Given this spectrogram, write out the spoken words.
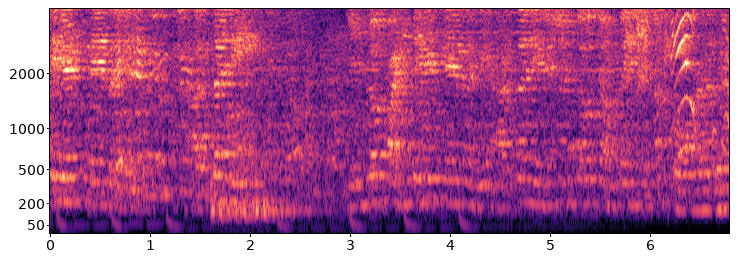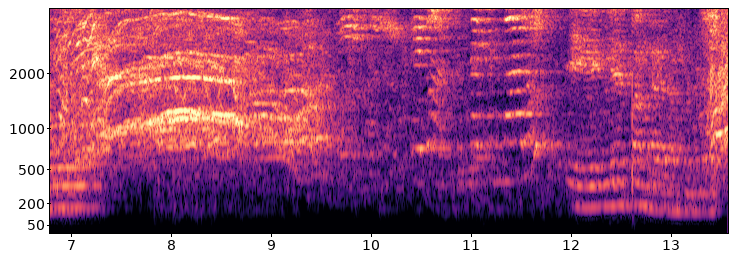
చేయట్లేదని అతని ఇంట్లో పని చేయట్లేదని అతని విషయంతో చంపేసిన కోడలు. ఏం లేదు బంగారం.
